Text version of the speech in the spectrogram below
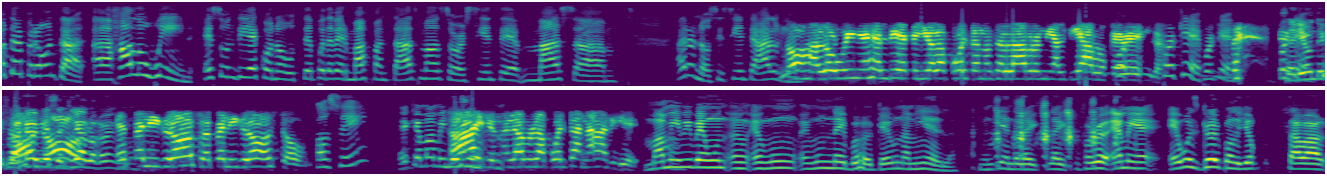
otra pregunta. Ah, Halloween es un día cuando usted puede ver más fantasmas o siente más, um, I don't know, si siente algo. No, Halloween es el día que yo la puerta no se la abro ni al diablo que ¿Por, venga. ¿Por qué? ¿Por qué? Sería un No, disfraz heavy, es no, el diablo que venga. es peligroso, es peligroso. ¿Oh, sí? Es que mami, Ay, yo no le abro la puerta a nadie. mami vive en un, en, en un, en un neighborhood que es una mierda. ¿Me entiendes? Like, like, for real. I mean, it was good cuando yo estaba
